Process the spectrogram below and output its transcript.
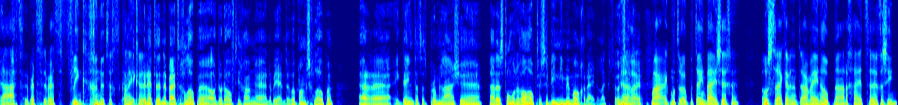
ja, het werd, werd flink genuttigd. Kan Ja, ik, ik eh, ben net eh, naar buiten gelopen, oh, door de hoofdingang. Eh, daar ben jij natuurlijk ook langs gelopen. Maar eh, ik denk dat het promillage... Nou, daar stonden er wel een hoop tussen die niet meer mogen rijden. Laat ik het zo Ja. zeggen. Maar ik moet er ook meteen bij zeggen, Oostenrijk hebben het daarmee een hoop narigheid eh, gezien.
